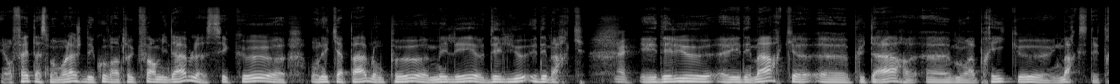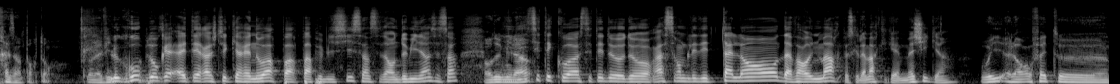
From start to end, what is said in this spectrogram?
Et en fait, à ce moment-là, je découvre un truc formidable, c'est que euh, on est capable, on peut euh, mêler euh, des lieux et des marques. Et des lieux et des marques, plus tard, m'ont appris qu'une marque c'était très important. le groupe donc a été racheté Carré Noir par, par Publicis, hein, c'était en 2001, c'est ça? En 2001. C'était quoi? C'était de, de, rassembler des talents, d'avoir une marque, parce que la marque est quand même magique. Hein. Oui, alors en fait, euh,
